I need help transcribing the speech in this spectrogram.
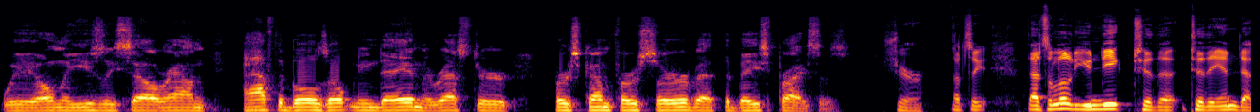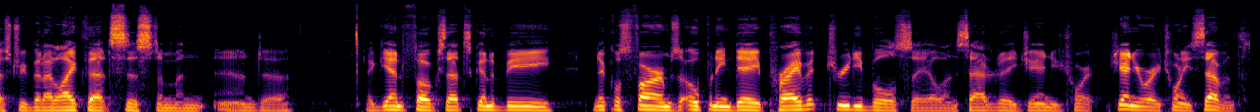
we only usually sell around half the bulls opening day and the rest are first come, first serve at the base prices. Sure, that's a that's a little unique to the to the industry, but I like that system. And and uh, again, folks, that's going to be Nichols Farms opening day private treaty bull sale on Saturday, January January twenty seventh,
